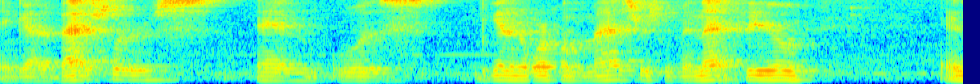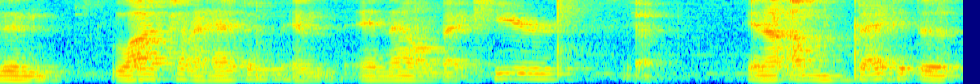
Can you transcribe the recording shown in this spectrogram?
and got a bachelor's and was beginning to work on the master's within that field, and then life kind of happened and and now I'm back here. Yeah. And I, I'm back at the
